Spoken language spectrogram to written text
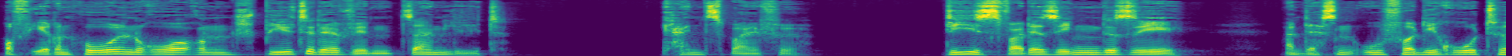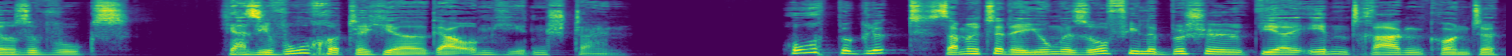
auf ihren hohlen Rohren spielte der Wind sein Lied. Kein Zweifel. Dies war der singende See, an dessen Ufer die Rothirse wuchs, ja, sie wucherte hier gar um jeden Stein. Hochbeglückt sammelte der Junge so viele Büschel, wie er eben tragen konnte,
